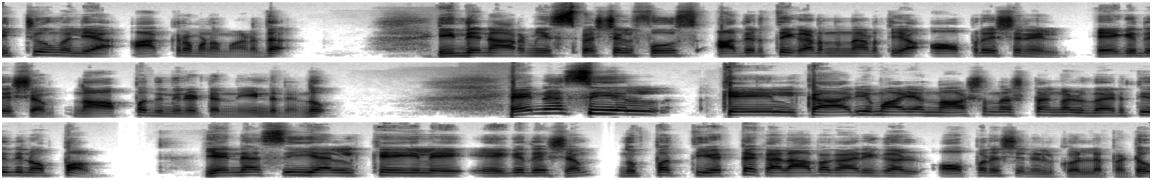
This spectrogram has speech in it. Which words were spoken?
ഏറ്റവും വലിയ ആക്രമണമാണിത്. ഇന്ത്യൻ ആർമി സ്പെഷ്യൽ ഫോഴ്സ് അതിർത്തി കടന്ന് നടത്തിയ ഓപ്പറേഷനിൽ ഏകദേശം നാൽപ്പത് മിനിറ്റ് നീണ്ടുനിന്നു എൻ എസ് സി എൽ കെയിൽ കാര്യമായ നാശനഷ്ടങ്ങൾ വരുത്തിയതിനൊപ്പം എൻ എസ് സി എൽ കെയിലെ ഏകദേശം മുപ്പത്തിയെട്ട് കലാപകാരികൾ ഓപ്പറേഷനിൽ കൊല്ലപ്പെട്ടു.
